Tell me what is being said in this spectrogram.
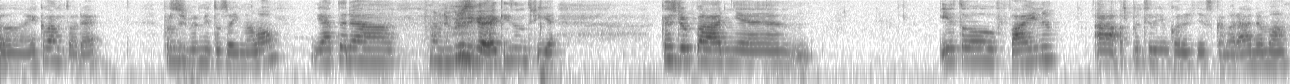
uh, jak vám to jde. Protože by mě to zajímalo. Já teda, mám nebudu říkat, jaký jsem třídě. Každopádně je to fajn a aspoň se vidím konečně s kamarádama,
